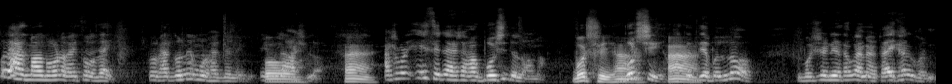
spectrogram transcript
কই আজ মাছ মনে হয় চলে যাই। তোর ভাগ্য নেই মোর ভাগ্য নেই। এগুলো আসলো। হ্যাঁ। আসার পর এই সেটা আসে আমাকে বসি দিল আমাকে। বর্ষি হ্যাঁ। বসি হ্যাঁ। হাতে দিয়ে বলল বসে নিয়ে থাকব আমি পায়খানা করব।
